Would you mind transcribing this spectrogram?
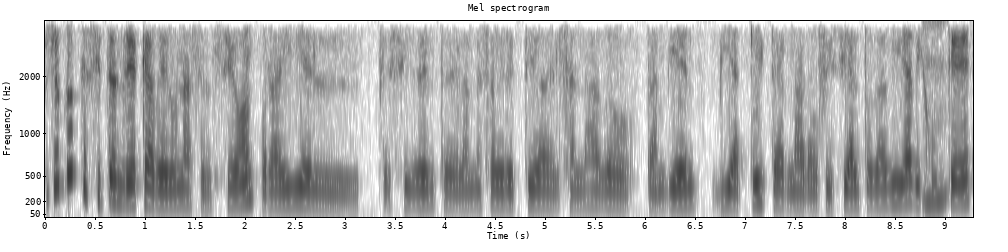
Pues yo creo que sí tendría que haber una ascensión. Por ahí el presidente de la mesa directiva del Senado también vía Twitter, nada oficial todavía, dijo que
